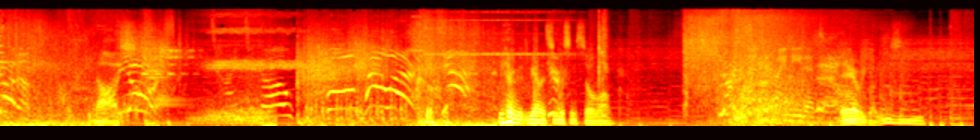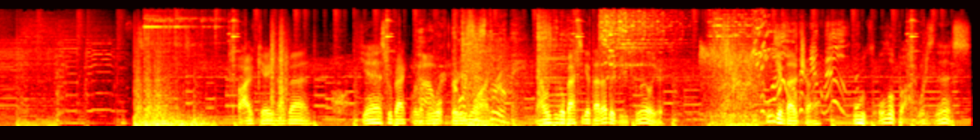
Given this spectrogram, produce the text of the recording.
Got him! Nice. Time to go full power. We haven't, we haven't seen this in so long. if I need it. There we go. Easy. 5k, not bad. Yes, we're back with level 31. Now we can go back to get that other dude from earlier. We can give that a try. Ooh, lullaby. What is this?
